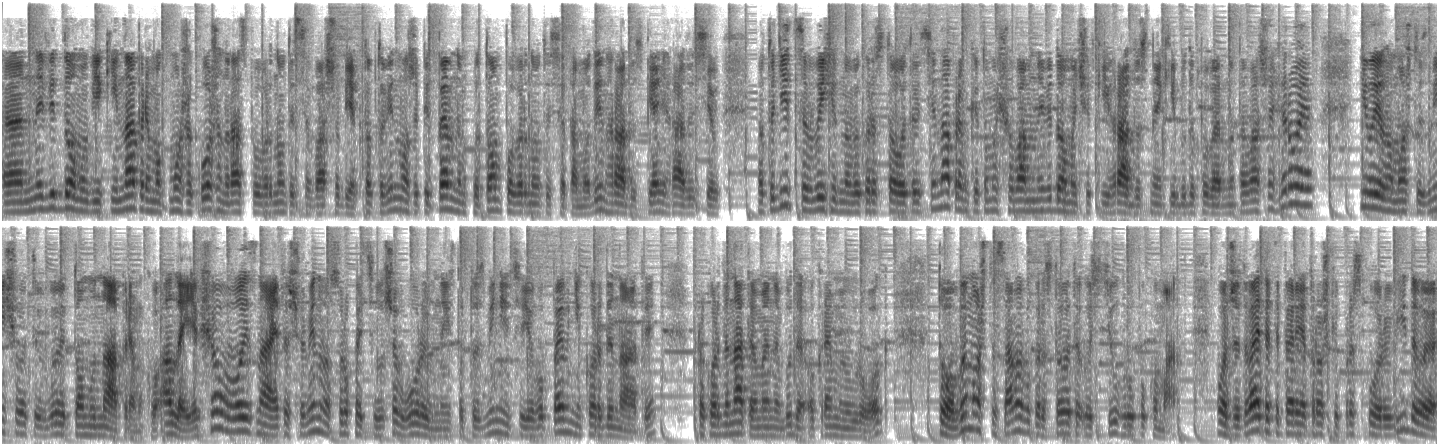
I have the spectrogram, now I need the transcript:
е, невідомо в який напрямок може кожен раз повернутися в ваш об'єкт. Тобто він може під певним кутом повернутися там 1 градус, 5 градусів. От тоді це вигідно використовувати ці напрямки, тому що вам невідомо чіткий градус, на який буде повернута ваша героя, і ви його можете зміщувати в тому напрямку. Але якщо ви знаєте, що він вас рухається лише вгору і вниз, тобто змінюються його певні координати. Про координати у мене буде окремий урок, то ви можете саме використовувати ось цю групу команд. Отже, давайте тепер я трошки прискорю відео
